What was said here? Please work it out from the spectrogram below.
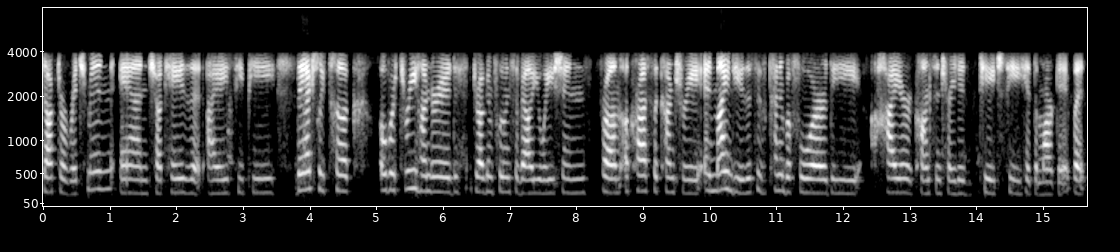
Dr. Richman and Chuck Hayes at IACP, they actually took over 300 drug influence evaluations from across the country. And mind you, this is kind of before the higher concentrated THC hit the market, but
